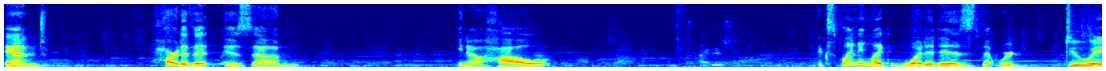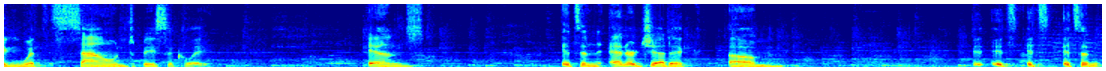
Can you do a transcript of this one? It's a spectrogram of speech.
And part of it is, um, you know, how explaining like what it is that we're doing with sound, basically and it's an energetic um, it, it's it's it's an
